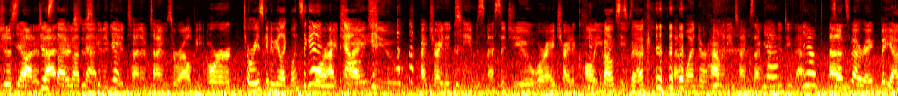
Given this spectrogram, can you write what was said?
just yeah, thought of just that. thought There's about just going to be a ton of times where I'll be, or Tori's gonna be like once again, or I try to, I try to Teams message you, or I try to call you. bounces back. I wonder how many times I'm yeah, going to do that. Yeah, Um, sounds about right. But yeah,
